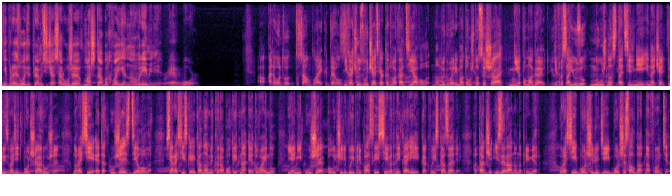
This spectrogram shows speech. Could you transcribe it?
не производит прямо сейчас оружие в масштабах военного времени. Не хочу звучать как адвокат дьявола, но мы говорим о том, что США не помогают. Евросоюзу нужно стать сильнее и начать производить больше оружия. Но Россия это уже сделала. Вся российская экономика работает на эту войну. И они уже получили боеприпасы из Северной Кореи, как вы и сказали, а также из Ирана, например. У России больше людей, больше солдат на фронте.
